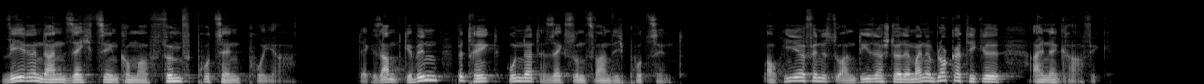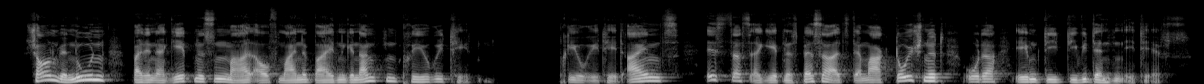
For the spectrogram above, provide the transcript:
wären dann 16,5 Prozent pro Jahr. Der Gesamtgewinn beträgt 126 Prozent. Auch hier findest du an dieser Stelle meinen Blogartikel eine Grafik. Schauen wir nun bei den Ergebnissen mal auf meine beiden genannten Prioritäten. Priorität 1 ist das Ergebnis besser als der Marktdurchschnitt oder eben die Dividenden-ETFs.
